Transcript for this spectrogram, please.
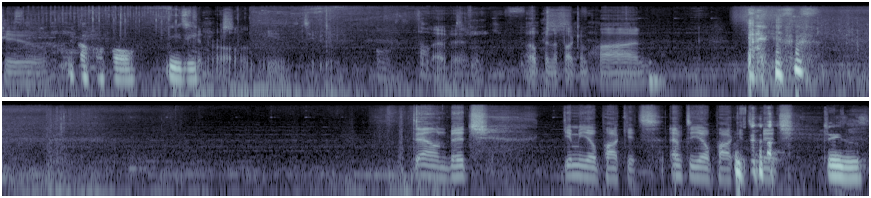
to Oh, oh, oh. easy. you can roll E to 11. Open the fucking pod. Down, bitch. Give me your pockets. Empty your pockets, bitch. Jesus.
